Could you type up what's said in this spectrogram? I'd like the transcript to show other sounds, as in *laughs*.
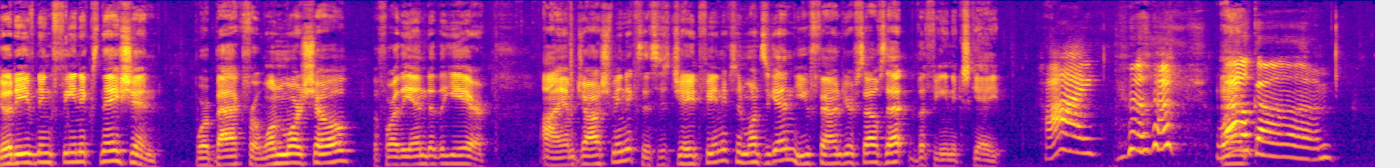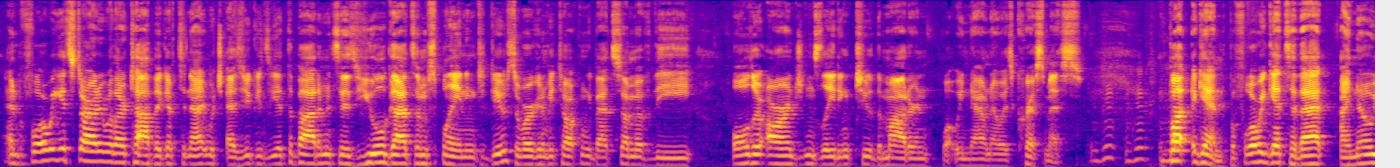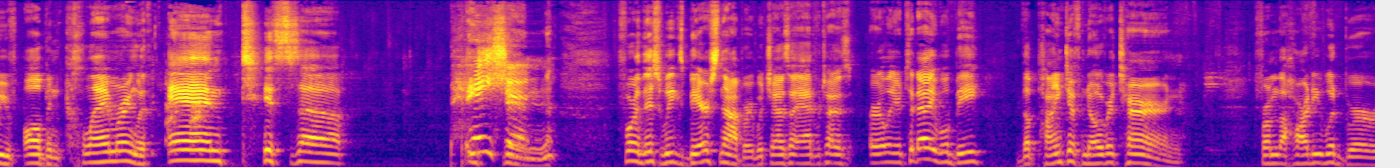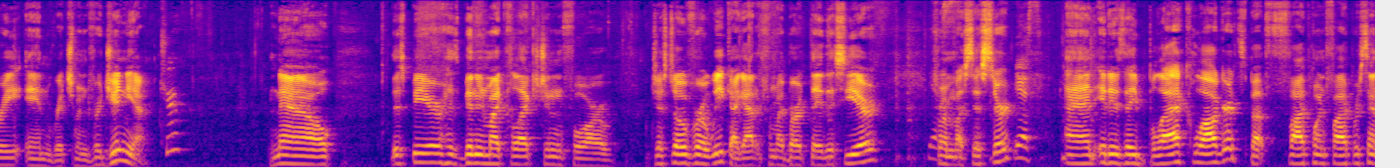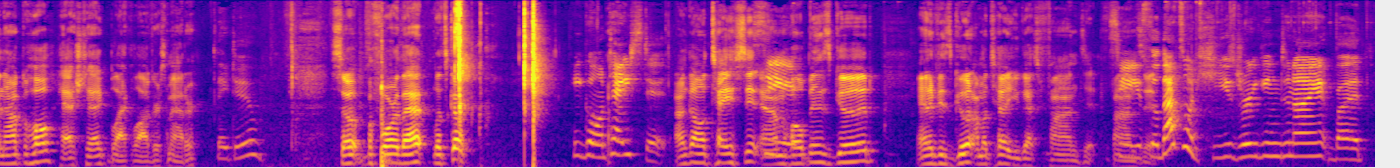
Good evening, Feinics Nation. We're back for one more show before the end of the year. I am Josh Phoenix. This is Jade Phoenix, and once again, you found yourselves at the Feinics Gate. Hi. *laughs* Welcome. And before we get started with our topic of tonight, which as you can see at the bottom, it says Yule got some splaining to do. So we're going to be talking about some of the older origins leading to the modern, what we now know as Christmas. Mm-hmm, mm-hmm, mm-hmm. But again, before we get to that, I know you've all been clamoring with anticipation for this week's beer snobbery, which, as I advertised earlier today, will be the Pint of No Return from the Hardywood Brewery in Richmond, Virginia. True. Now, this beer has been in my collection for just over a week. I got it for my birthday this year from my sister. Yes. And it is a black lager. It's about 5.5% alcohol. Hashtag black lagers matter. They do. So before that, let's go. He gonna taste it. I'm going to taste it, and I'm See- hoping it's good. And if it's good, I'm going to tell you guys finds it. See, it. so that's what he's drinking tonight, but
